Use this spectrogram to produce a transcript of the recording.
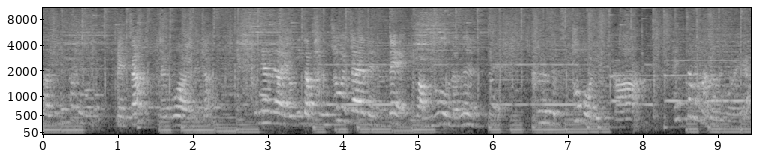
나중에 헷갈리거든? 내장? 내고 와야 되장? 왜냐면 여기가 반죽을 짜야 되는데 이거 안 부으면은 네, 그릇에 붙어버리니까 살짝만 넣는 거예요?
